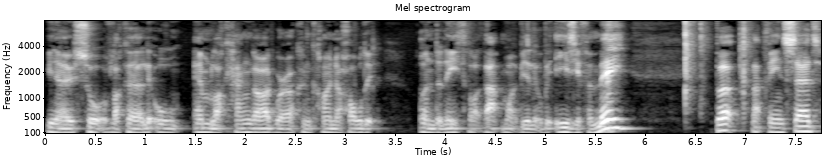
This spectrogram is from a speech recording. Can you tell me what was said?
you know, sort of like a little M-LOK handguard where I can kind of hold it underneath like that might be a little bit easier for me. But that being said,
